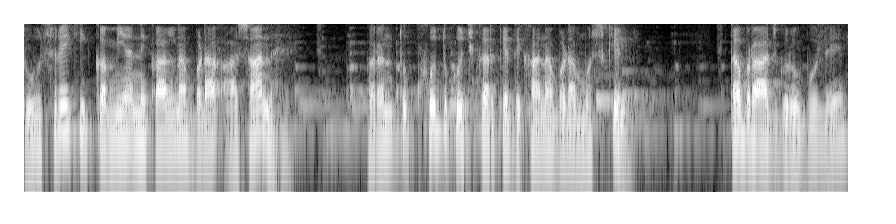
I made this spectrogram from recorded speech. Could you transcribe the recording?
दूसरे की कमियाँ निकालना बड़ा आसान है, परंतु खुद कुछ करके दिखाना बड़ा मुश्किल। तब राजगुरु बोले,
